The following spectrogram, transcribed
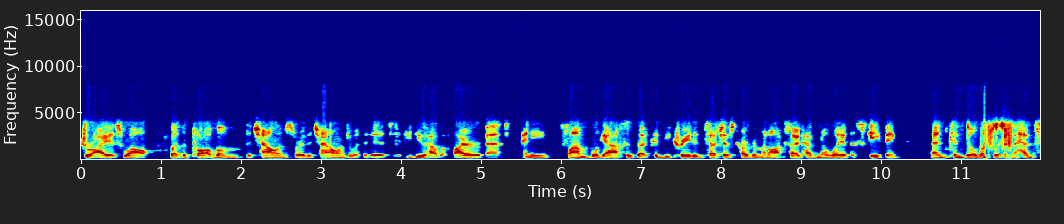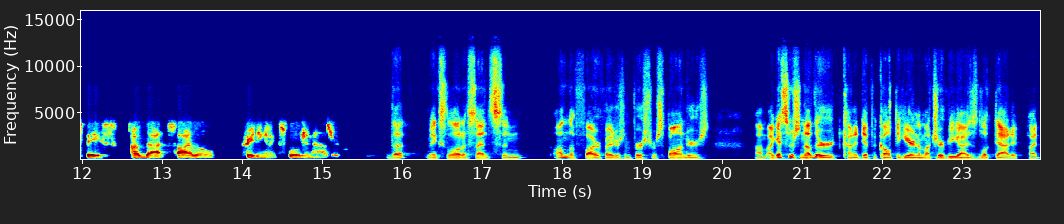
dry as well. But the problem, the challenge, sorry, the challenge with it is if you do have a fire event, any flammable gases that could be created, such as carbon monoxide, have no way of escaping and can build up within the headspace of that silo, creating an explosion hazard. That makes a lot of sense. And on the firefighters and first responders, um, I guess there's another kind of difficulty here, and I'm not sure if you guys looked at it, but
